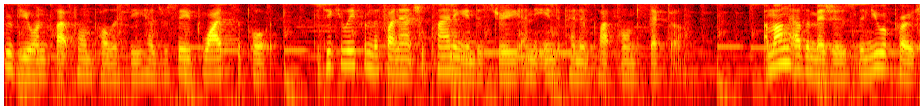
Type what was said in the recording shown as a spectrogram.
review on platform policy has received wide support, particularly from the financial planning industry and the independent platforms sector. Among other measures, the new approach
